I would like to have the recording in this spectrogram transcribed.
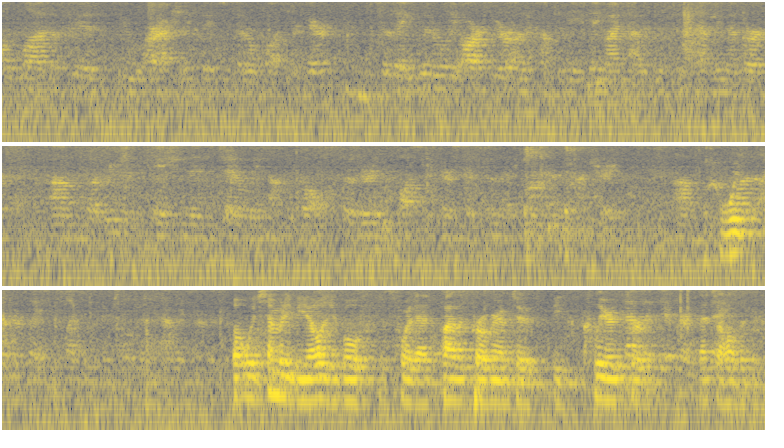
a lot of kids who are actually placed in foster care, so they literally are here on the company. They might have a distant family member, but reunification is generally not involved. So there is a foster care system that exists in the country. Under places like Lutheran and Family Services. But would somebody be eligible for that pilot program to be cleared for? That's a whole different.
